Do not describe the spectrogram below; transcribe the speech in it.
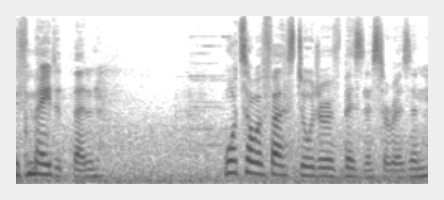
We've made it then. What's our first order of business, Arisen?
